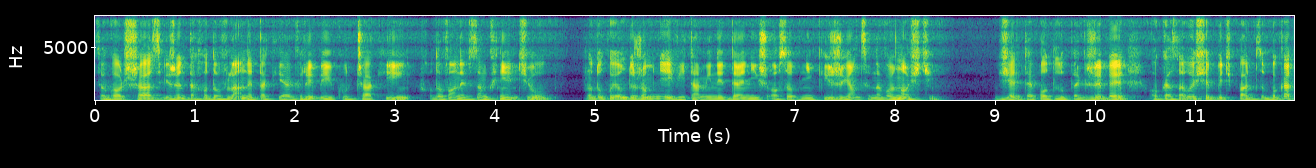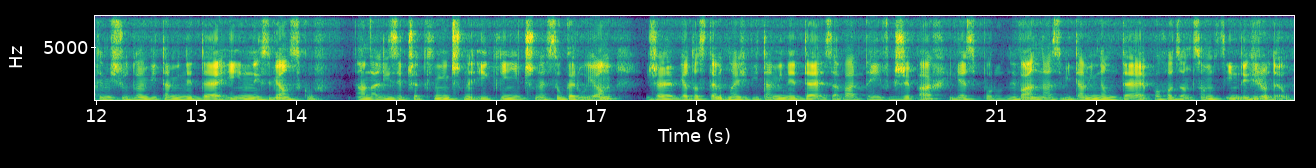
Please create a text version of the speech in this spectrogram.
Co gorsza, zwierzęta hodowlane, takie jak ryby i kurczaki, hodowane w zamknięciu, produkują dużo mniej witaminy D niż osobniki żyjące na wolności. Wzięte pod lupę grzyby okazały się być bardzo bogatym źródłem witaminy D i innych związków. Analizy przedkliniczne i kliniczne sugerują, że biodostępność witaminy D zawartej w grzybach jest porównywalna z witaminą D pochodzącą z innych źródeł.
